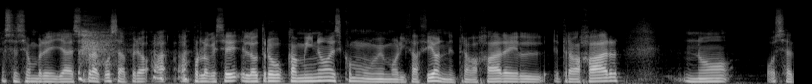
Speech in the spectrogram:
o sea, ese hombre ya es otra cosa, pero a- a- por lo que sé, el otro camino es como memorización, trabajar, el trabajar no, o sea,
